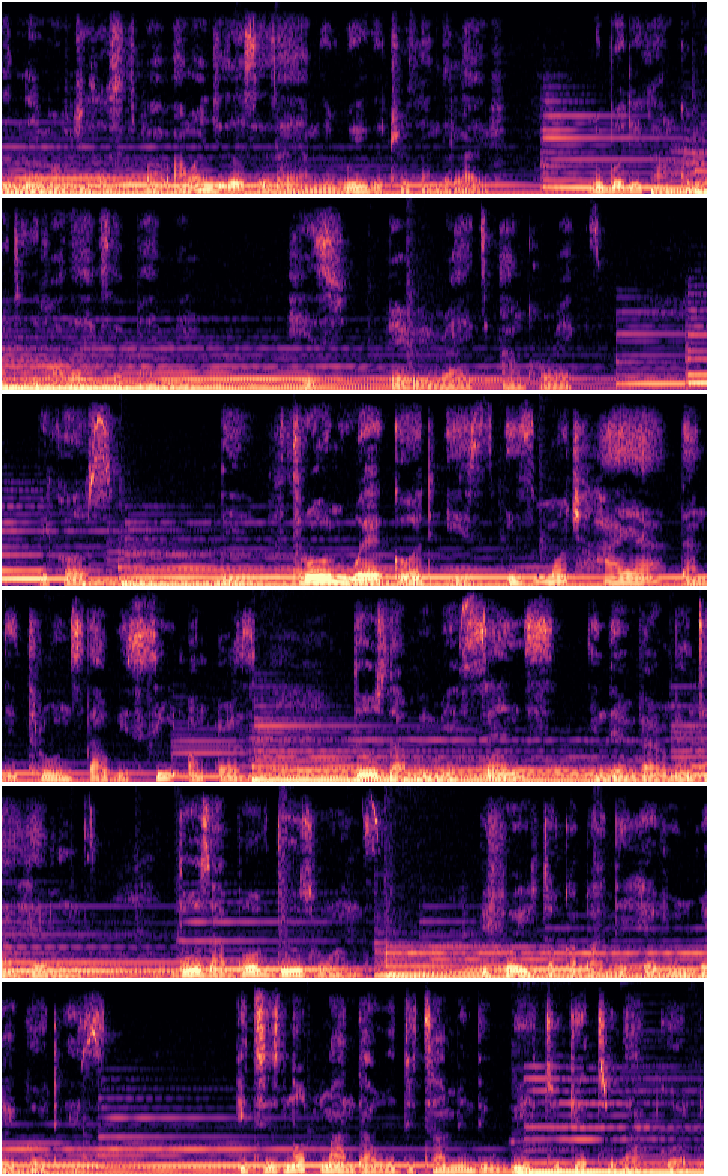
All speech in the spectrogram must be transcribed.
the name of jesus is power and when jesus says i am the way the truth and the life Nobody can come unto the Father except by me. He's very right and correct. Because the throne where God is is much higher than the thrones that we see on earth, those that we may sense in the environmental heavens, those above those ones, before you talk about the heaven where God is. It is not man that will determine the way to get to that God.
